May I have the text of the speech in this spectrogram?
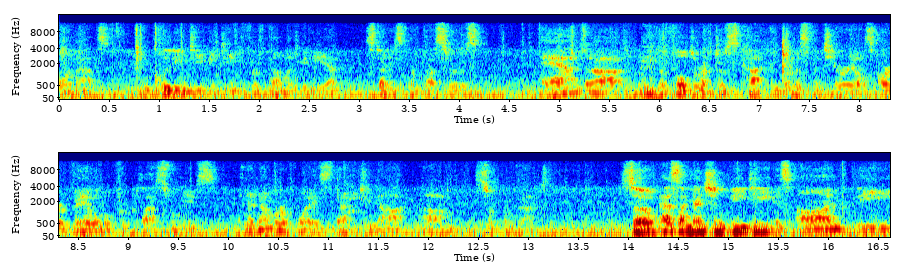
formats, including DVD for film and media studies professors. And uh, the full director's cut and bonus materials are available for classroom use in a number of ways that do not um, circumvent. So as I mentioned, BD is on the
